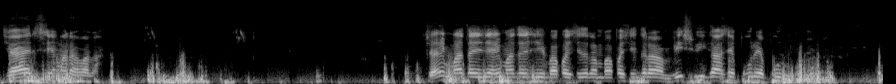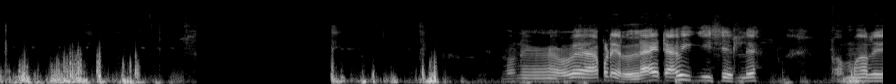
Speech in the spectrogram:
જાહેર છે મારા વાલા. જય માતાજી જય માતાજી, બાપા સીતારામ બાપા સીતારામ. વીસ વીઘા છે પૂરેપૂરું. અને હવે આપણે લાઈટ આવી ગઈ છે એટલે અમારે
